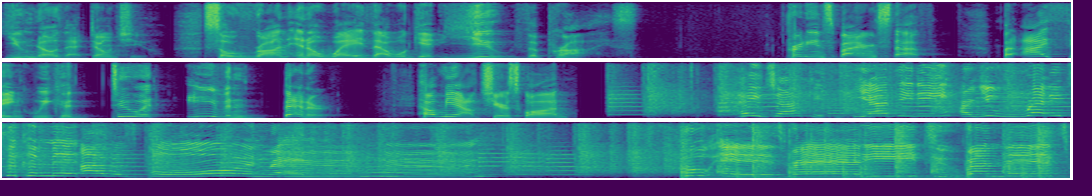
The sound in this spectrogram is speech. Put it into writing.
You know that, don't you? So run in a way that will get you the prize. Pretty inspiring stuff. But I think we could do it even better. Help me out, Cheer Squad. Hey Jackie. Yeah, Dee Dee. Are you ready to commit? I was born ready. Mm-hmm. Who is ready to run this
